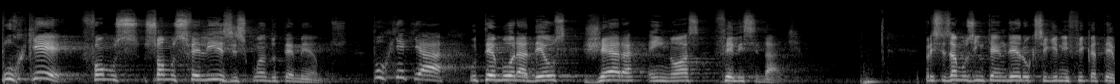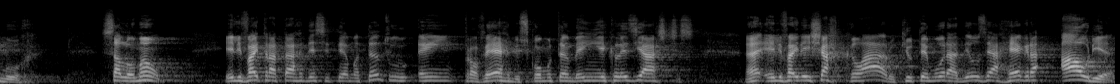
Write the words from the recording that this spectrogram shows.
Por que fomos, somos felizes quando tememos? Por que, que a, o temor a Deus gera em nós felicidade? precisamos entender o que significa temor. Salomão, ele vai tratar desse tema tanto em Provérbios como também em Eclesiastes. Ele vai deixar claro que o temor a Deus é a regra áurea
